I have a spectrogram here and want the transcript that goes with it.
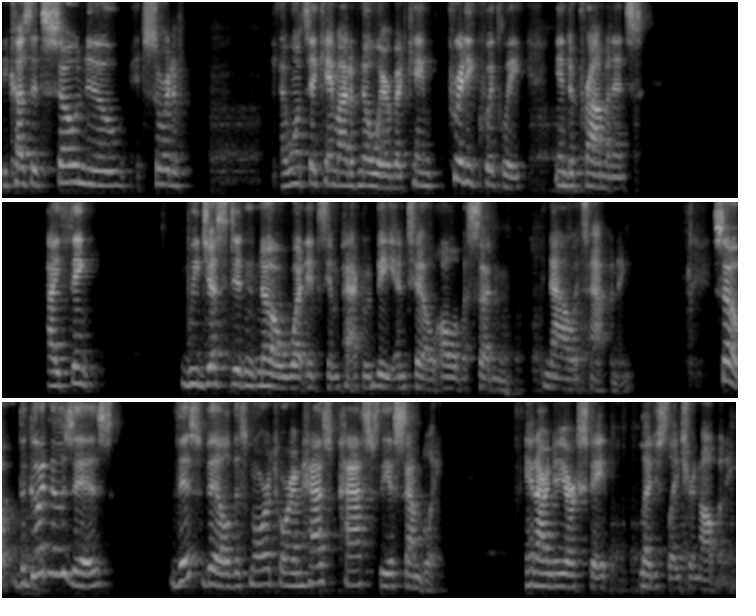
Because it's so new, it sort of, I won't say came out of nowhere, but came pretty quickly into prominence. I think we just didn't know what its impact would be until all of a sudden now it's happening. So the good news is this bill, this moratorium, has passed the assembly in our New York State legislature in Albany.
